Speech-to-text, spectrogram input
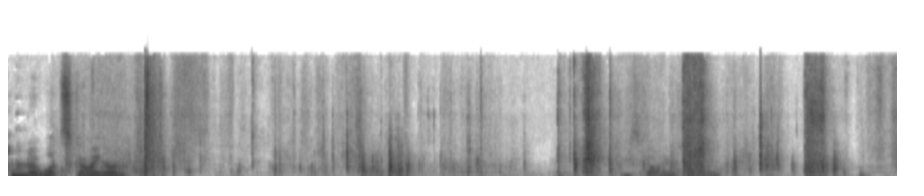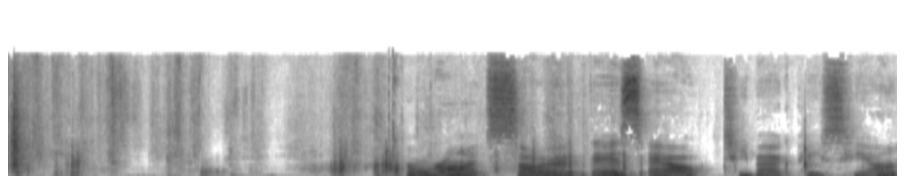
I don't know what's going on All right, so there's our tea bag piece here.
